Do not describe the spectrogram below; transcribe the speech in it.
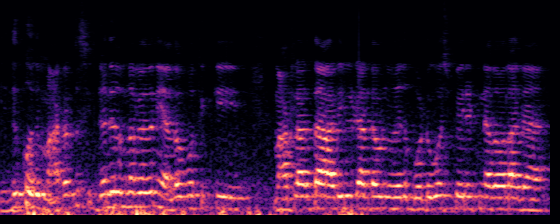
ఎందుకు అది మాట్లాడితే సిగ్గనేది ఉన్నారు కదా నీ ఎదవ బతికి. మాట్లాడితే ఆడి వీడి అంటావు నువ్వేదో బొడ్డు కోసి పేరెట్టిన ఎదవలాగా.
